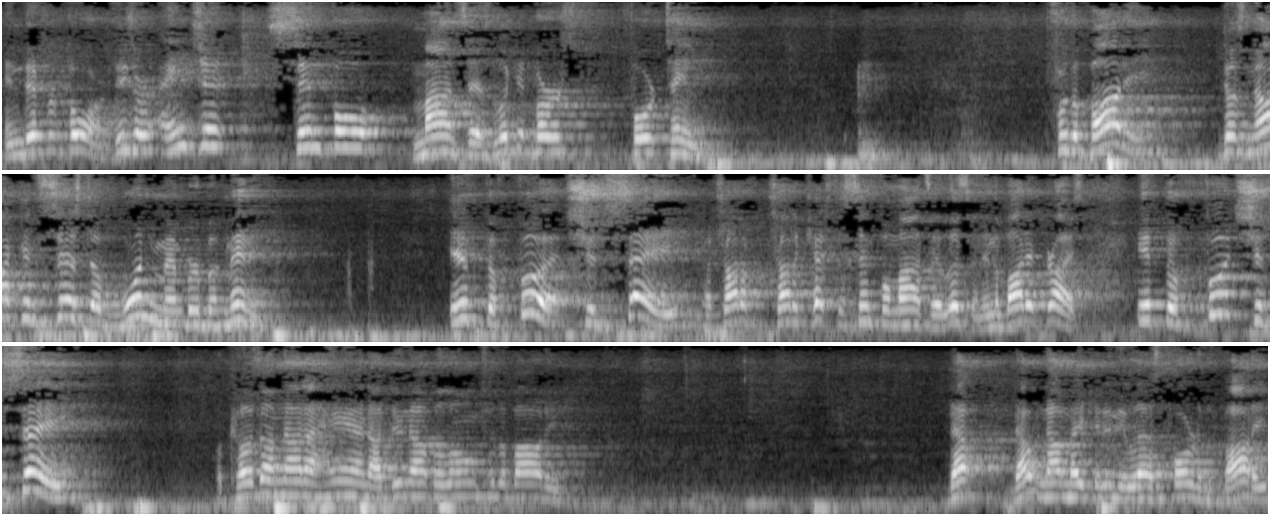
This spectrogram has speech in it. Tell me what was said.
in different forms. These are ancient sinful mindsets. Look at verse 14. For the body does not consist of one member, but many. If the foot should say, now try to, try to catch the sinful mindset. Listen, in the body of Christ, if the foot should say, because I'm not a hand, I do not belong to the body. That, that would not make it any less part of the body.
